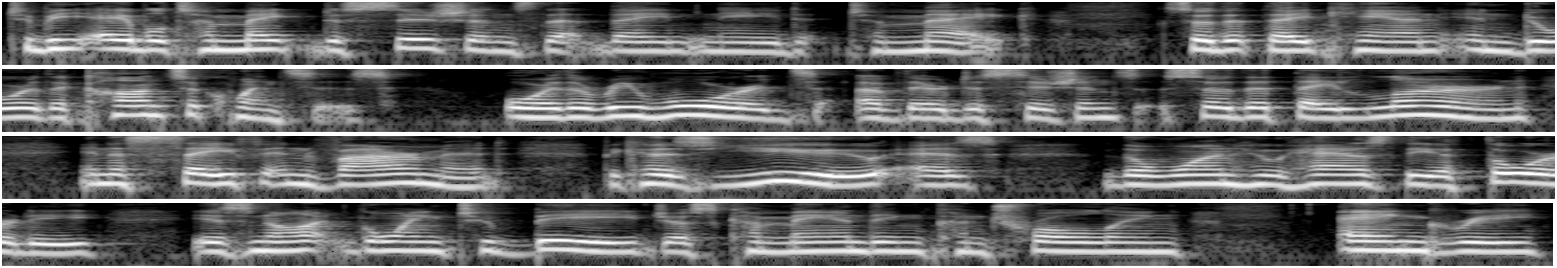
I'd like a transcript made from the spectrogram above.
to be able to make decisions that they need to make so that they can endure the consequences or the rewards of their decisions so that they learn in a safe environment because you, as the one who has the authority, is not going to be just commanding, controlling, angry,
